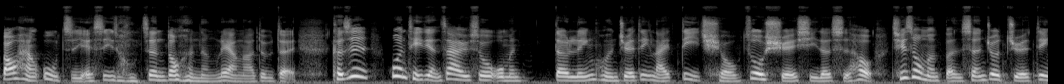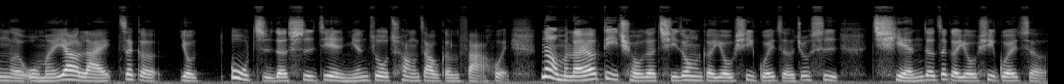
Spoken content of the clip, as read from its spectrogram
包含物质也是一种振动的能量啊，对不对？可是问题点在于说，我们的灵魂决定来地球做学习的时候，其实我们本身就决定了我们要来这个有物质的世界里面做创造跟发挥。那我们来到地球的其中一个游戏规则，就是钱的这个游戏规则。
